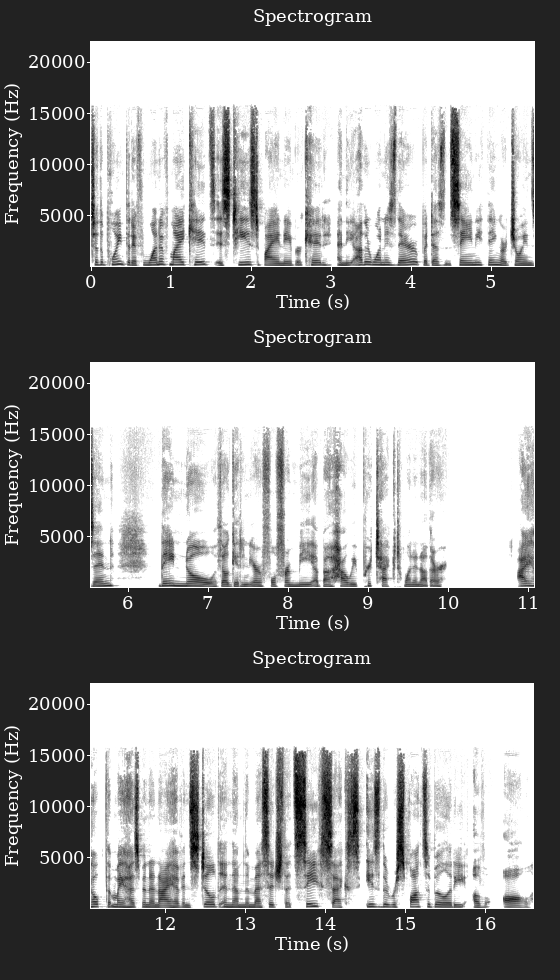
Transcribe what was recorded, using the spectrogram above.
to the point that if one of my kids is teased by a neighbor kid and the other one is there but doesn't say anything or joins in, they know they'll get an earful from me about how we protect one another. I hope that my husband and I have instilled in them the message that safe sex is the responsibility of all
